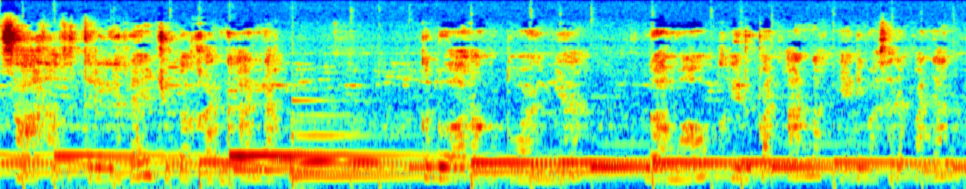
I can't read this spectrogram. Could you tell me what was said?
Salah satu triggernya juga karena anak. Kedua orang tuanya gak mau kehidupan anaknya di masa depan nanti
